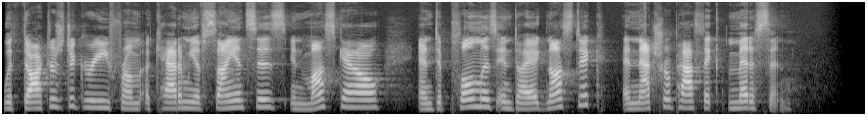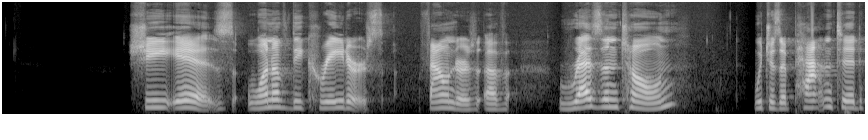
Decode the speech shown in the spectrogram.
with doctor's degree from Academy of Sciences in Moscow and diplomas in diagnostic and naturopathic medicine. She is one of the creators, founders of Resin Tone, which is a patented,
